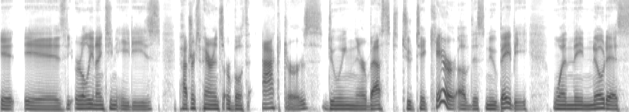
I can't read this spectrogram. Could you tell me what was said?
It is the early 1980s. Patrick's parents are both actors doing their best to take care of this new baby when they notice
